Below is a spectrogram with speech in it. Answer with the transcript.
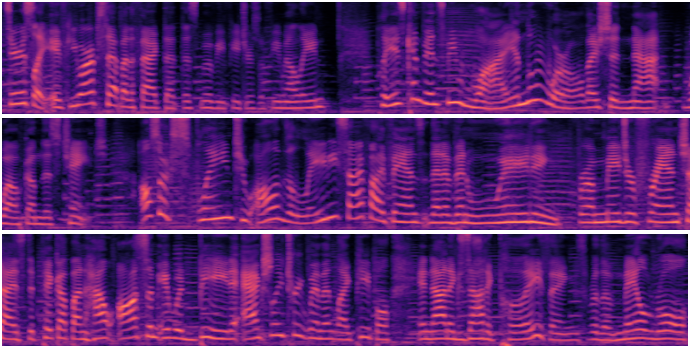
Seriously, if you are upset by the fact that this movie features a female lead, please convince me why in the world I should not welcome this change. Also, explain to all of the lady sci fi fans that have been waiting for a major franchise to pick up on how awesome it would be to actually treat women like people and not exotic playthings for the male role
